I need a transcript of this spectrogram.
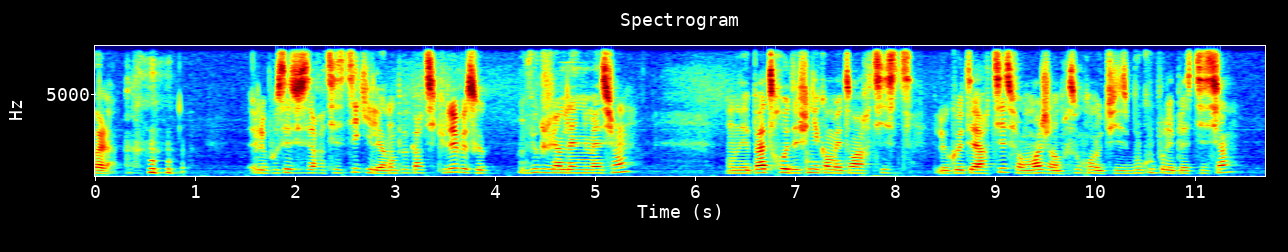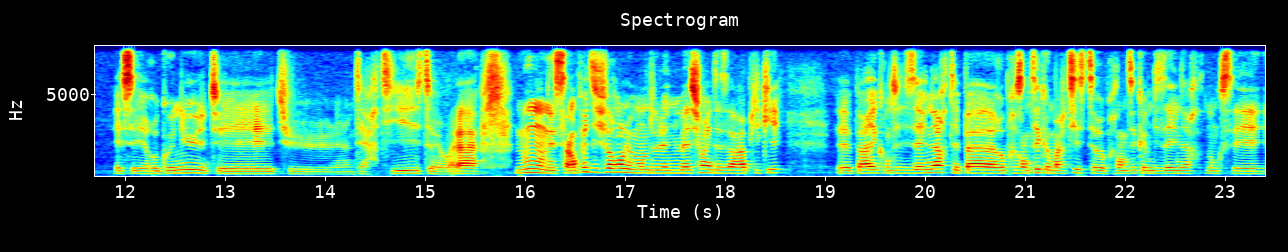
Voilà. le processus artistique, il est un peu particulier, parce que vu que je viens de l'animation, on n'est pas trop défini comme étant artiste. Le côté artiste, moi j'ai l'impression qu'on l'utilise beaucoup pour les plasticiens. Et c'est reconnu, tu es, es artiste, voilà. Nous, on est, c'est un peu différent le monde de l'animation et des arts appliqués. Euh, pareil, quand tu es designer, tu pas représenté comme artiste, tu es représenté comme designer. Donc il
